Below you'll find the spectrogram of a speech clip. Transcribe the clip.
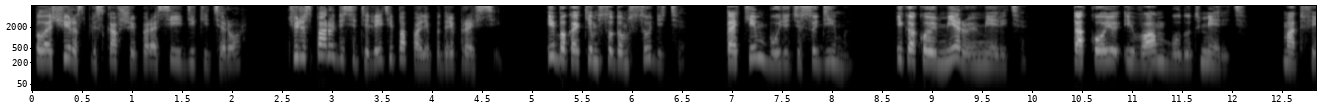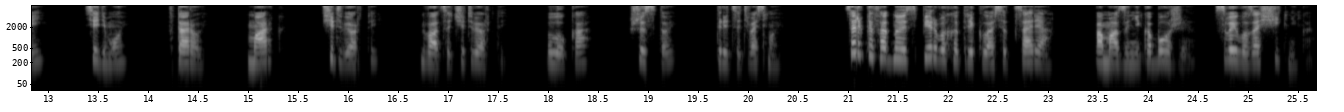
Палачи, расплескавшие по России дикий террор, через пару десятилетий попали под репрессии. Ибо каким судом судите, таким будете судимы. И какую меру мерите, такую и вам будут мерить. Матфей, 7, 2, Марк, 4, 24. Лука, 6, 38. Церковь одной из первых отреклась от царя, помазанника Божия, своего защитника,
